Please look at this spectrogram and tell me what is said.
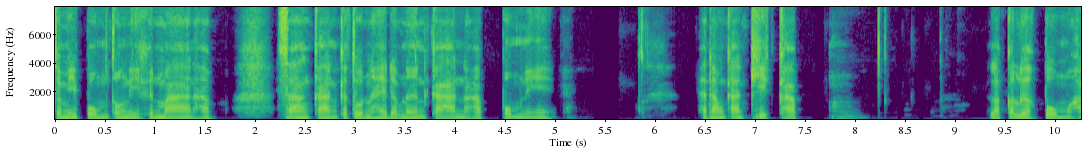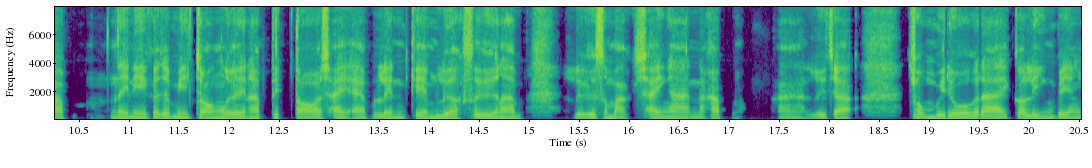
จะมีปุ่มตรงนี้ขึ้นมานะครับ สร้างการกระตุ้นให้ดำเนินการนะครับ ปุ่มนี้ ให้ทำการคลิกครับ แล้วก็เลือกปุ่มครับ ในนี้ก็จะมีจองเลยนะครับ ติดต่อใช้แอปเล่นเกมเลือกซื้อนะครับ หรือสมัครใช้งานนะครับอ่าหรือจะชมวิดีโอก็ได้ ก็ลิงก์ไปยัง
